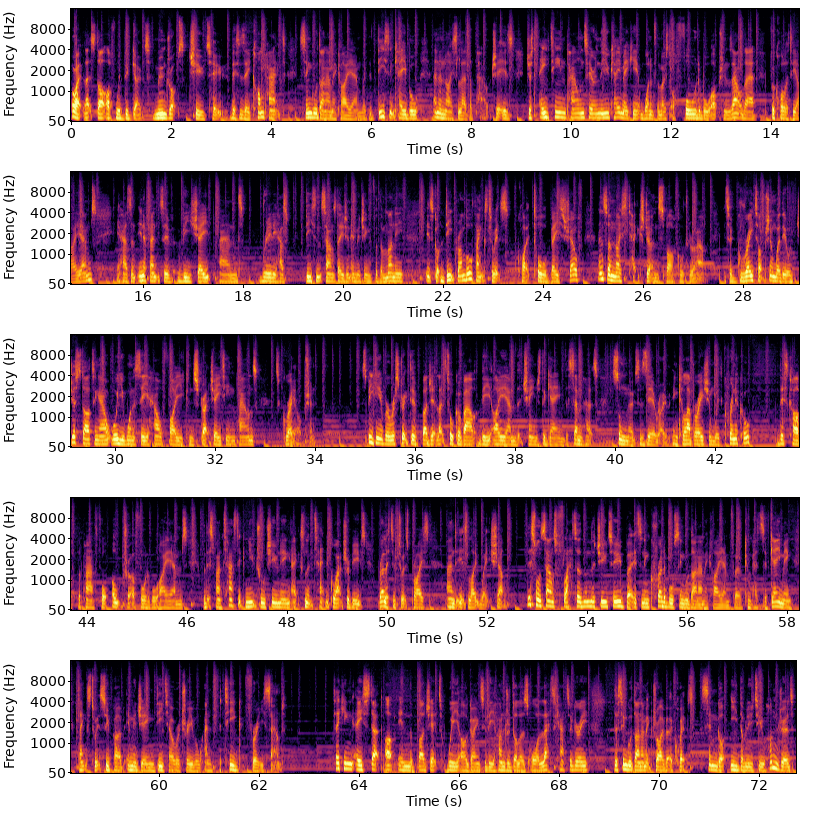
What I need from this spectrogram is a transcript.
Alright, let's start off with the GOAT, Moondrops Chu 2. This is a compact, single dynamic IEM with a decent cable and a nice leather pouch. It is just £18 here in the UK, making it one of the most affordable options out there for quality IEMs. It has an inoffensive V shape and really has decent soundstage and imaging for the money. It's got deep rumble thanks to its quite tall bass shelf and some nice texture and sparkle throughout. It's a great option whether you're just starting out or you want to see how far you can stretch 18 pounds. It's a great option. Speaking of a restrictive budget, let's talk about the IEM that changed the game, the 7Hz Salnotes Zero. In collaboration with Crinacle, this carved the path for ultra affordable IEMs with its fantastic neutral tuning, excellent technical attributes relative to its price, and its lightweight shell. This one sounds flatter than the Chu 2, but it's an incredible single dynamic IEM for competitive gaming thanks to its superb imaging, detail retrieval and fatigue-free sound. Taking a step up in the budget, we are going to the $100 or less category. The single dynamic driver equipped SIMGOT EW200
